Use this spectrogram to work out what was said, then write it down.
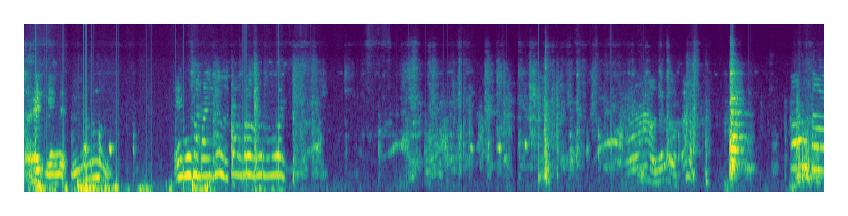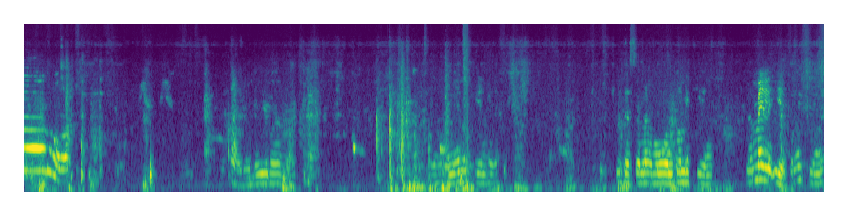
เอ้ยเอ็งเนี่ยดื้อเอ็งทำไมดื้อจังเลยอ้าวเนี่ยเหรอครับเอาเด้อ หัวไก่เราดื้อมากเลยอันนี้ไม่กินเลยมีแต่สละโมนก็ไม่กิน แล้วไม่ละเอียดก็ไม่กินนะ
